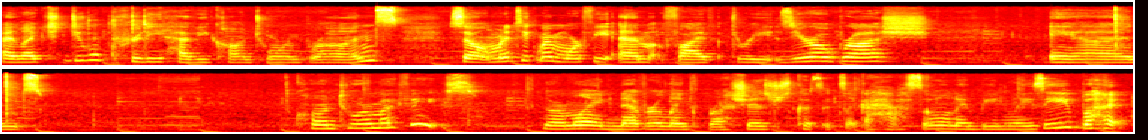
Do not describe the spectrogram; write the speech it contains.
I like to do a pretty heavy contour and bronze. So I'm going to take my Morphe M530 brush and contour my face. Normally I never link brushes just because it's like a hassle and I'm being lazy, but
